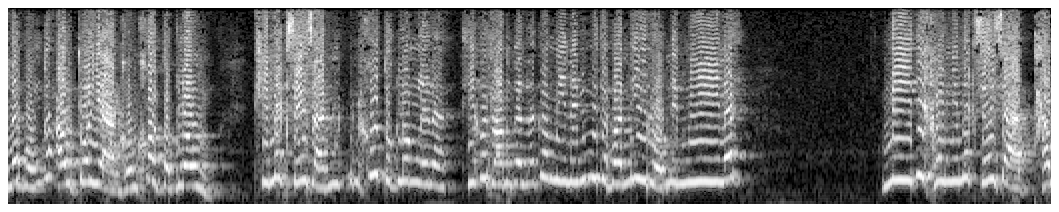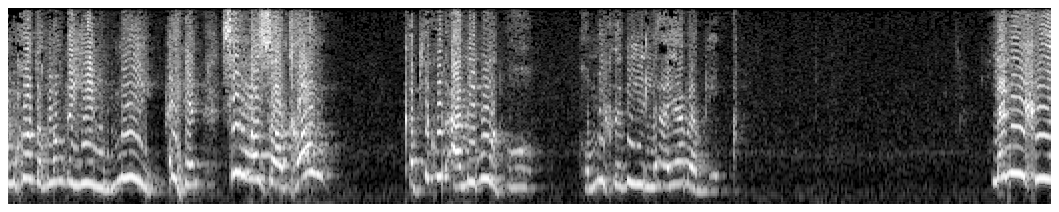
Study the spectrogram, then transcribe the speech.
แล้วผมก็เอาตัวอย่างของข้อตกลง ที่นักเศรษฐศาสตร์เป็นข้อตกลงเลยนะที่เขาทากันแล้วก็มีในพิพิธภัณฑ์ยุโรปเนี่ยมีนะ มีที่เคยมีนักเศรษฐศาสตร์ทำข้อตกลงกับยินมีให้เห็น ซึ่งมันสอดคล้อง กับที่คุณอ่านได้พูดโอ้ผมไม่เคยได้ยินเลยอายะแบบนี้ และนี่คือ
